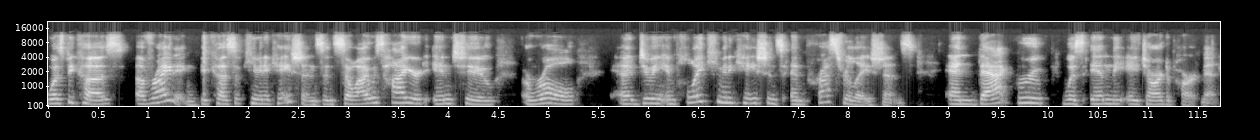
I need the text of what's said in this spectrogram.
was because of writing, because of communications. And so I was hired into a role uh, doing employee communications and press relations. And that group was in the HR department.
